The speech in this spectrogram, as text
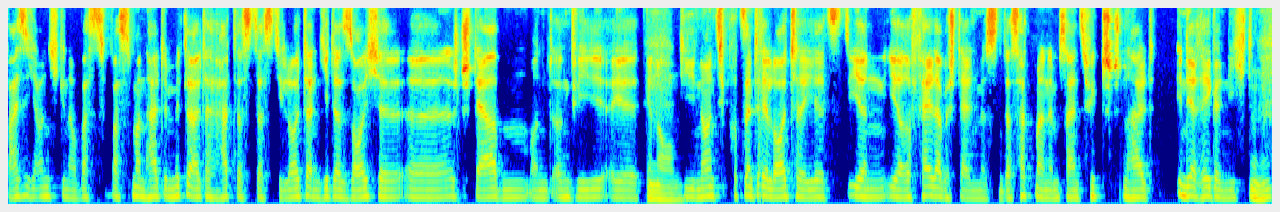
weiß ich auch nicht genau, was, was man halt im Mittelalter hat, dass, dass die Leute an jeder Seuche äh, sterben und irgendwie äh, genau. die 90 Prozent der Leute jetzt ihren, ihre Felder bestellen müssen. Das hat man im Science Fiction halt in der Regel nicht. Mhm.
